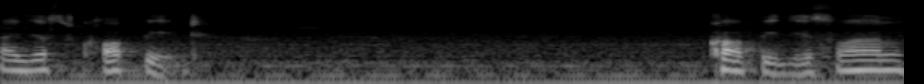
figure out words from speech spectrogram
I just copied. Copy this one.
